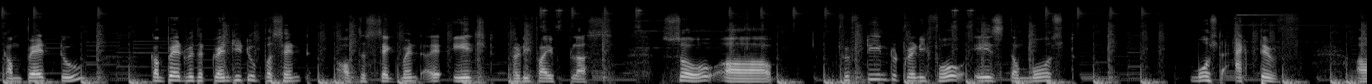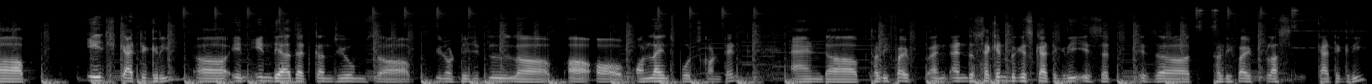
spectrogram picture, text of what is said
compared to compared with the 22% of the segment uh, aged 35 plus. So uh, 15 to 24 is the most most active uh, age category uh, in India that consumes uh, you know digital uh, uh, or online sports content. And uh, 35 and, and the second biggest category is that is a 35 plus category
